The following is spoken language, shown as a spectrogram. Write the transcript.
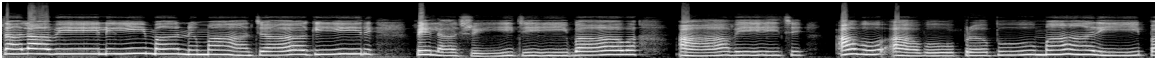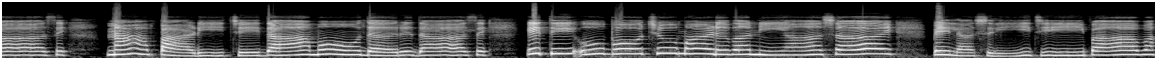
તલાવેલી મનમાં જાગીર પેલા શ્રીજી બાવા આવે છે આવો આવો પ્રભુ મારી પાસે, ના પાડી છે દામોદર દાસે. એથી ઊભો છું મળવાની આશાય પેલા શ્રીજી બાવા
